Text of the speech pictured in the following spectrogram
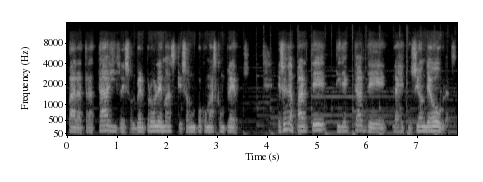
para tratar y resolver problemas que son un poco más complejos. Eso en la parte directa de la ejecución de obras.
